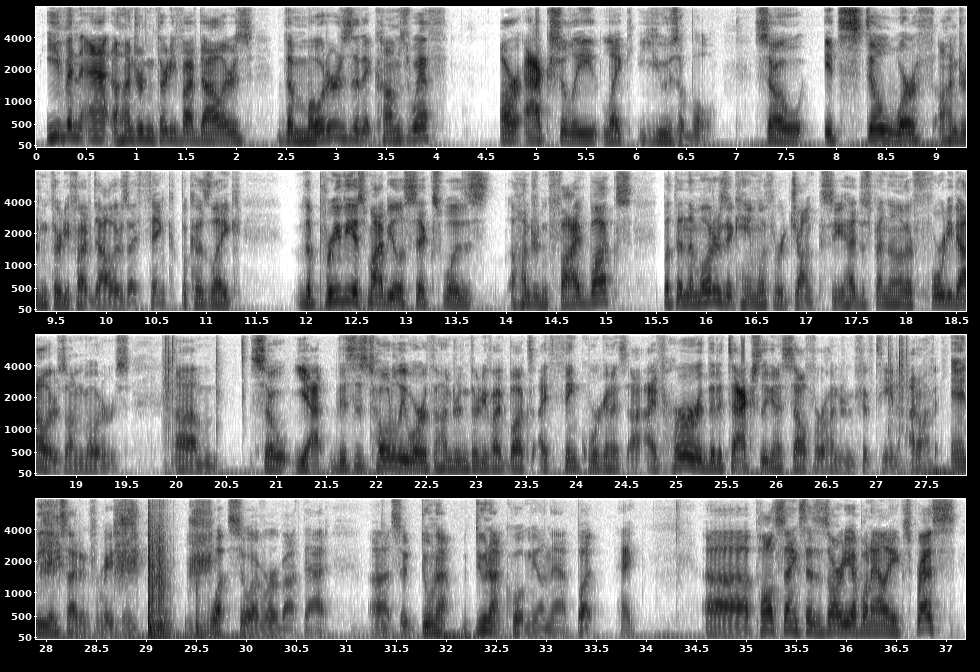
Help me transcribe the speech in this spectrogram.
even at $135, the motors that it comes with are actually like usable. So it's still worth $135, I think, because like the previous Mobula 6 was 105 bucks, but then the motors it came with were junk, so you had to spend another $40 on motors. Um, so yeah, this is totally worth 135 bucks. I think we're gonna. I've heard that it's actually gonna sell for 115. I don't have any inside information whatsoever about that, uh, so do not do not quote me on that. But hey, uh, Paul Sang says it's already up on AliExpress.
